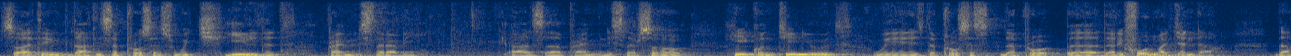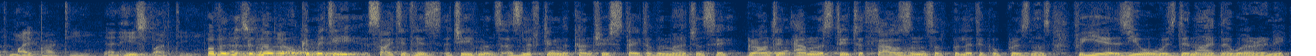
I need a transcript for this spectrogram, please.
So I think that is a process which yielded Prime Minister Abiy as uh, Prime Minister. So he continued with the process, the, pro, uh, the reform agenda that my party and his party. Well, the, the. Nobel Committee cited his achievements as lifting the country's state of emergency, granting amnesty to thousands of political prisoners. For years, you always denied there were any,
